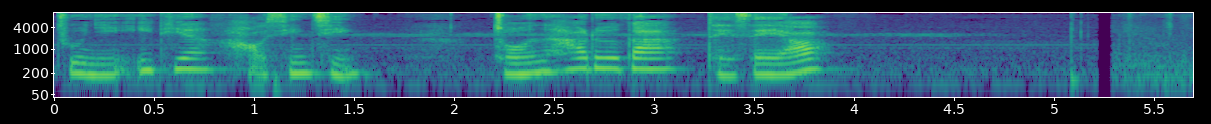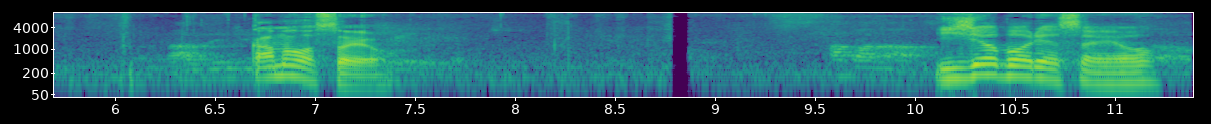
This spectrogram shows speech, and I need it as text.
祝您一天好心情。좋은하루가되세 요。 까먹었어요. 잊어버렸어요.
